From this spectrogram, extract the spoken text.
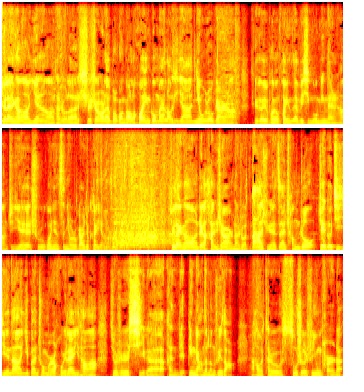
就来你看啊，烟啊，他说了是时候来播广告了，欢迎购买老 T 家牛肉干啊！各位朋友，欢迎在微信公众平台上直接输入关键词“牛肉干”就可以了啊。就来看啊，这个韩善儿他说，大学在常州，这个季节呢，一般出门回来一趟啊，就是洗个很冰凉的冷水澡。然后他说宿舍是用盆的，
